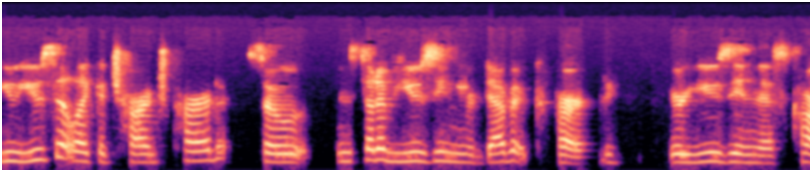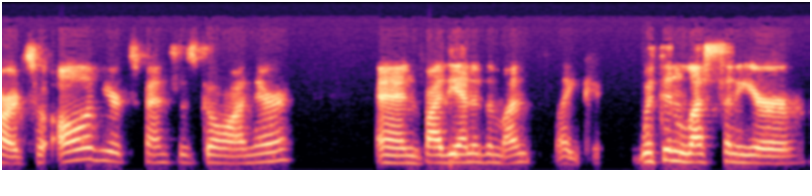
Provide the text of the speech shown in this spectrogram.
you use it like a charge card. So instead of using your debit card, you're using this card. So all of your expenses go on there. And by the end of the month, like within less than a year,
